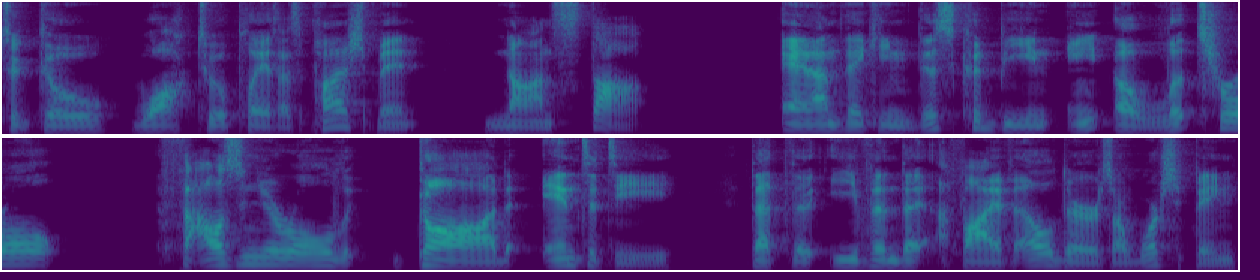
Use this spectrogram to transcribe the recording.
to go walk to a place as punishment nonstop. And I'm thinking this could be an a literal thousand year old god entity that the even the five elders are worshiping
